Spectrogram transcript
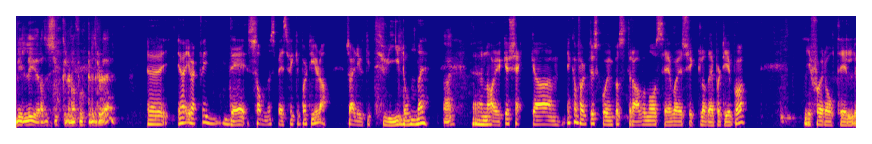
vil det gjøre at du sykler noe fortere, tror du? Eh, ja, i hvert fall i det, sånne spesifikke partier, da, så er det jo ikke tvil om det. Nei. Eh, Nå har jeg ikke sjekka Jeg kan faktisk gå inn på Strava nå og se hva jeg sykla det partiet på. I forhold til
